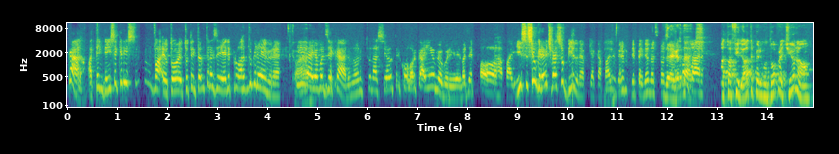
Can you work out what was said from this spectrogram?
cara, a tendência é que ele. Eu tô, eu tô tentando trazer ele pro lado do Grêmio, né? Claro. E aí eu vou dizer, cara, no ano que tu nasceu, o tricolor caiu, meu guri. Ele vai dizer, pô, rapaz, isso se o Grêmio tivesse subido, né? Porque é capaz do Grêmio, dependendo da situação, é verdade. Voltar, né? A tua filhota perguntou para ti ou não?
